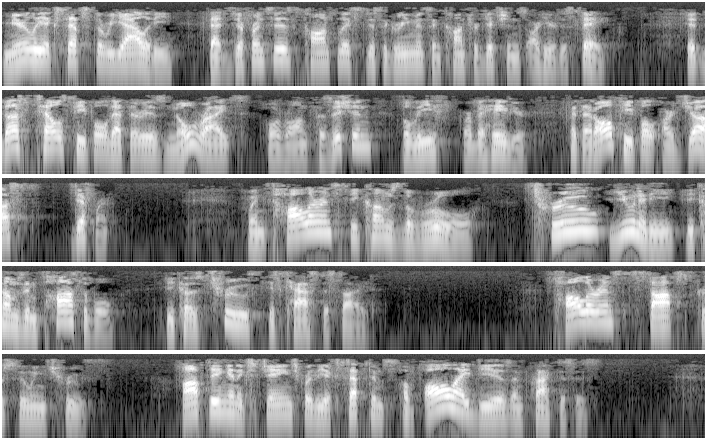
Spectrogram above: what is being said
merely accepts the reality that differences, conflicts, disagreements, and contradictions are here to stay. It thus tells people that there is no right or wrong position, belief, or behavior, but that all people are just different. When tolerance becomes the rule, true unity becomes impossible because truth is cast aside. Tolerance stops pursuing truth, opting in exchange for the acceptance of all ideas and practices.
